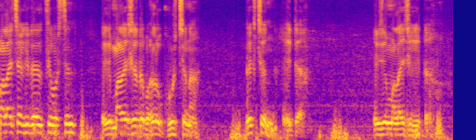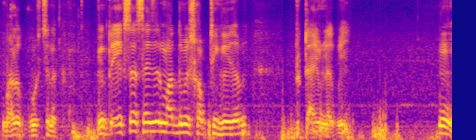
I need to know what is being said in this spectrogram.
মালাই চাকিটা দেখতে পাচ্ছেন? এই যে মালাই চাকিটা ভালো ঘুরছে না। দেখছেন? এটা এই যে মালাই চাকিটা ভালো করছে না। কিন্তু এক্সারসাইজের মাধ্যমে সব ঠিক হয়ে যাবে একটু টাইম লাগবে। হুম।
